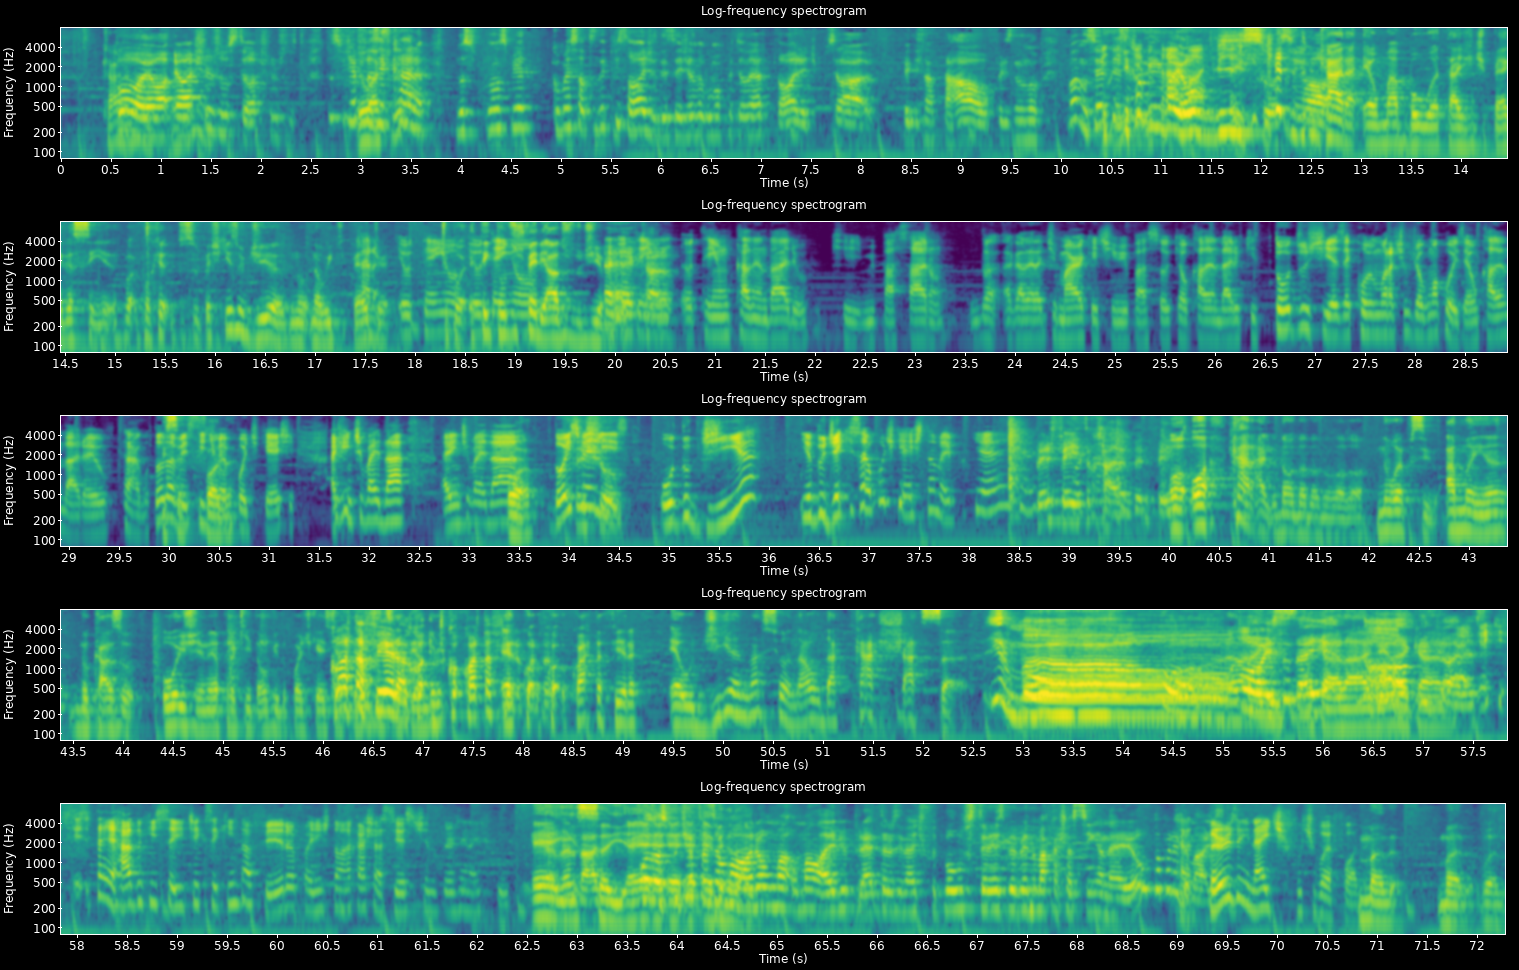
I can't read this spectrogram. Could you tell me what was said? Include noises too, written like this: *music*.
Pô, eu, eu Caramba. acho justo, eu acho justo. Nós podíamos fazer, cara, nós, nós podíamos começar todo episódio desejando alguma coisa aleatória, tipo, sei lá, Feliz Natal, Feliz Ano Novo. Mano, certeza que Dia alguém vai ouvir isso, assim, ó. Cara, é uma boa, tá? A gente pega assim. Porque se pesquisa o dia no- na Wikipedia, Cara, eu tenho. tipo, eu tem tenho, todos os feriados do dia. É, eu, tenho, cara. eu tenho um calendário que me passaram. A galera de marketing me passou que é o calendário que todos os dias é comemorativo de alguma coisa. É um calendário. Aí eu trago. Toda Isso é vez que foda. tiver podcast, a gente vai dar. A gente vai dar dois fechou. felizes. O do dia e o do dia que sai o podcast também. Porque é. é Perfeito, cara, perfeito. Ó, ó, caralho, não, não, não, não, não, não. Não é possível. Amanhã, no caso, hoje, né, pra quem tá ouvindo o podcast. dia Quarta-feira, 13 de setembro, qu- quarta-feira. É, qu- quarta- qu- quarta-feira é o Dia Nacional da Cachaça. Irmão! Pô, Pô, isso daí sacanagem, é né, top, cara? cara. É, é que é, tá errado que isso aí tinha que ser quinta-feira pra gente tomar cachaça assistindo Thursday Night Football. É, É verdade. isso aí. É, Pô, nós é- podíamos é- é fazer uma hora uma, uma live pré-Thursday Night Football, os três bebendo uma cachaçinha, né? Eu tô Cara, demais. Thursday Night Football é foda. Mano, mano, mano.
